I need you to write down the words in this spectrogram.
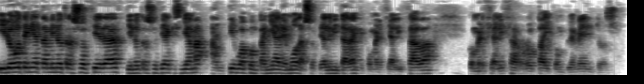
y luego tenía también otra sociedad, tiene otra sociedad que se llama Antigua Compañía de Moda Social Limitada que comercializaba, comercializa ropa y complementos.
